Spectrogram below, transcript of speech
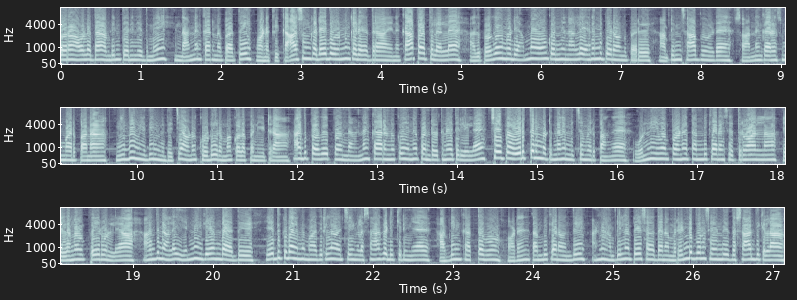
போறோம் அவ்வளவு அவ்வளவுதான் அப்படின்னு தெரிஞ்சதுமே இந்த அண்ணன்காரனை பார்த்து உனக்கு காசும் கிடையாது ஒண்ணும் கிடையாதுடா என்ன காப்பாத்தல அது போக உன்னுடைய அம்மாவும் கொஞ்சம் நாள்ல இறந்து போயிடுவாங்க பாரு அப்படின்னு சாப்பிட விட சோ அண்ணன்காரன் சும்மா இருப்பானா? நிதி நிதி மிதிச்சு அவனை கொடூரமா கொலை பண்ணிட்டான் அது போக இப்ப அந்த அண்ணன்காரனுக்கும் என்ன பண்றதுன்னு தெரியல. சோ இப்ப ஒருத்தர் மட்டும்தானே மிச்சம் இருப்பாங்க. ஒன்னு இவன் போனா தம்பிக்காரன் செத்துருவான்ல எல்லாமே போயிரும் இல்லையா? அதனால என்ன கேம்டா அது? எதுக்குடா இந்த மாதிரிலாம் வச்சு எங்களை சாகடிக்கிறீங்க? அப்படின்னு கத்தவும் உடனே தம்பிக்காரன் வந்து அண்ணா அப்படிலாம் பேசாத. நம்ம ரெண்டு பேரும் சேர்ந்து இதை சாதிக்கலாம்.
